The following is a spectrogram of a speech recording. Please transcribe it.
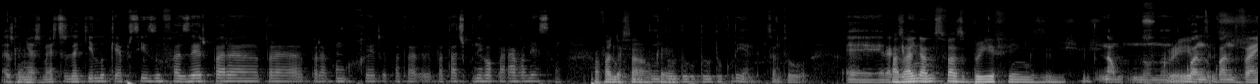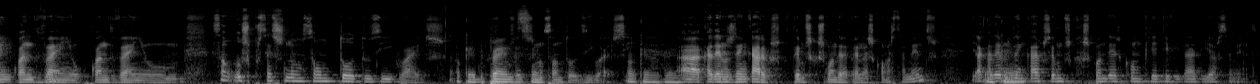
as linhas mestras daquilo que é preciso fazer para, para, para concorrer, para estar, para estar disponível para a avaliação, Para avaliação, do, do, do- do cliente. Portanto, é, era Mas ainda não se faz briefings. os- os- não, os no- no- quando, quando vem, quando vem, o, quando vem o, são, os processos não são todos iguais. Ok, Os depende. processos Sim. não são todos iguais, sim. Ok, ok. Há cadernos de encargos que temos que responder apenas com orçamentos e há cadernos Ok. de encargos que temos que responder com criatividade e orçamento.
